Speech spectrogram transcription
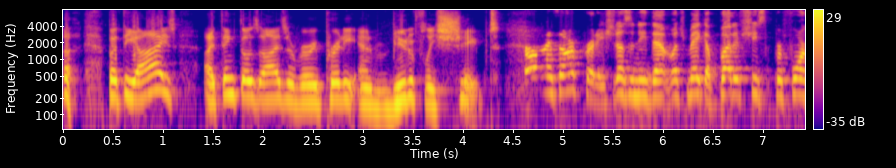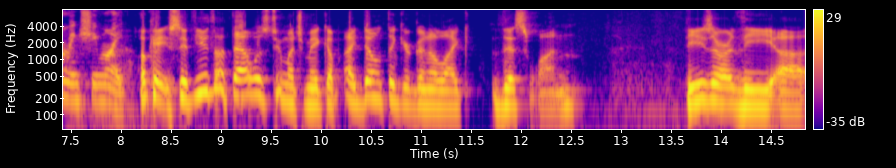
But the eyes, I think those eyes are very pretty and beautifully shaped. her eyes are pretty. She doesn't need that much makeup, but if she's performing, she might. Okay, so if you thought that was too much makeup, I don't think you're going to like this one. These are the uh,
